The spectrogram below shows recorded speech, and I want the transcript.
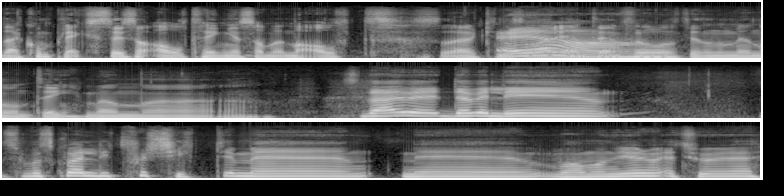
Det er komplekst. Liksom alt henger sammen med alt. Så det er ikke noe sånn Ja. én-til-én-forhold til med noen ting. Men uh... Så det er, det er veldig Så man skal være litt forsiktig med, med hva man gjør. Jeg tror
